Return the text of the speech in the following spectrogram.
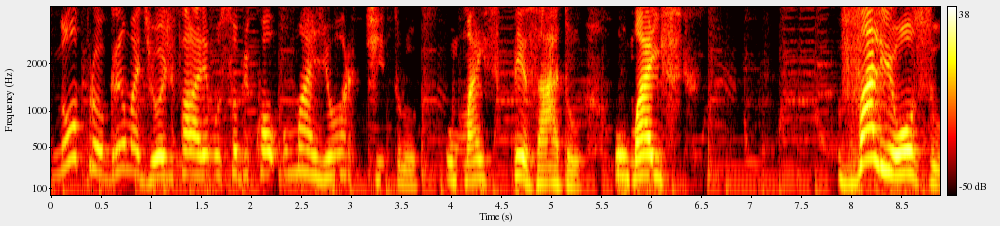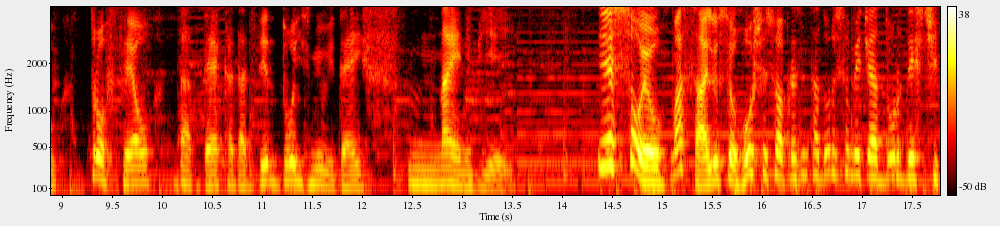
No programa de hoje falaremos sobre qual o maior título, o mais pesado, o mais valioso troféu da década de 2010 na NBA. E esse sou eu, Massalho, o seu host, o seu apresentador, o seu mediador deste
